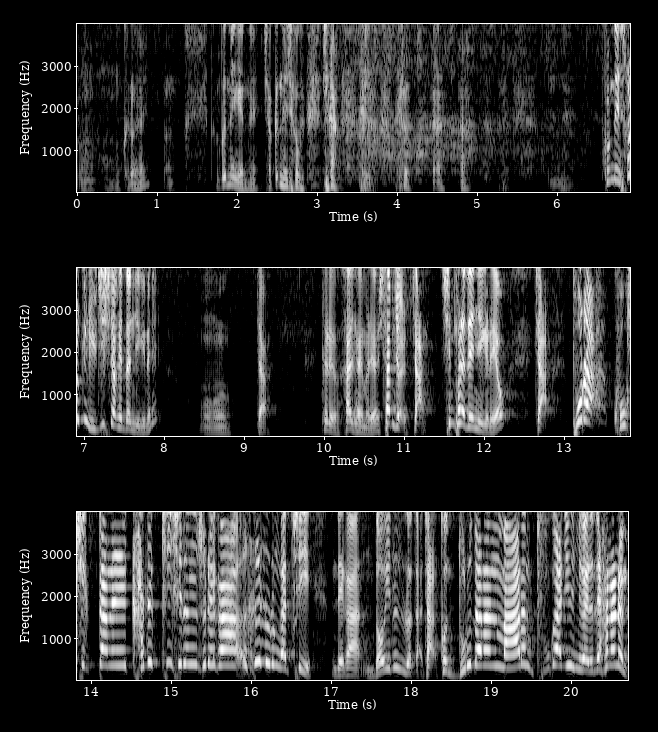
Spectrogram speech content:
어, 어, 그래? 어. 그럼 끝내겠네. 자, 끝내자고. 자, 그럼 내 설교 일찍 시작했다는 얘기네. 어, 자, 그래요. 가자 이 말이에요. 13절. 자, 심판에 대한 얘기를 해요. 자, 보라, 곡식단을 가득히 실은 수레가 흐르는 같이 내가 너희를 누르다. 자, 그 누르다는 말은 두 가지 의미가 있는데 하나는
